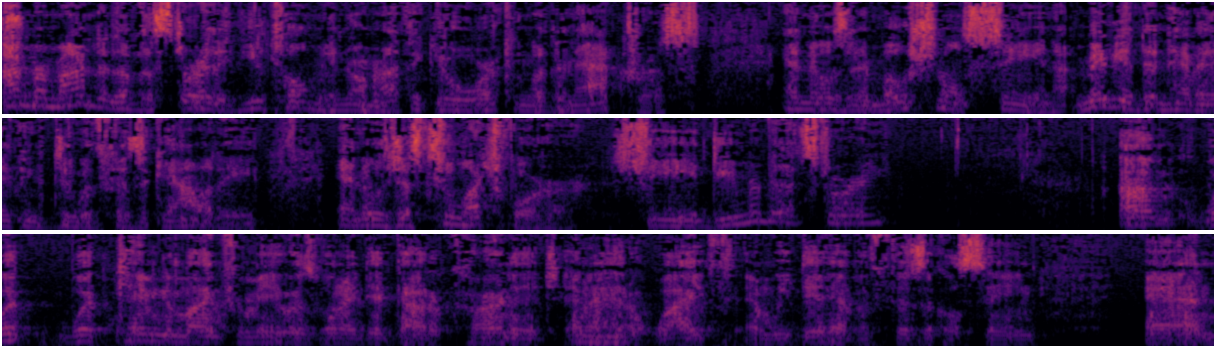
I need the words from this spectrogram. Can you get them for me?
I'm reminded of the story that you told me, Norman. I think you were working with an actress, and it was an emotional scene. Maybe it didn't have anything to do with physicality, and it was just too much for her. She, do you remember that story? Um, what what came to mind for me was when I did God of Carnage, and I had a wife, and we did have a physical scene, and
